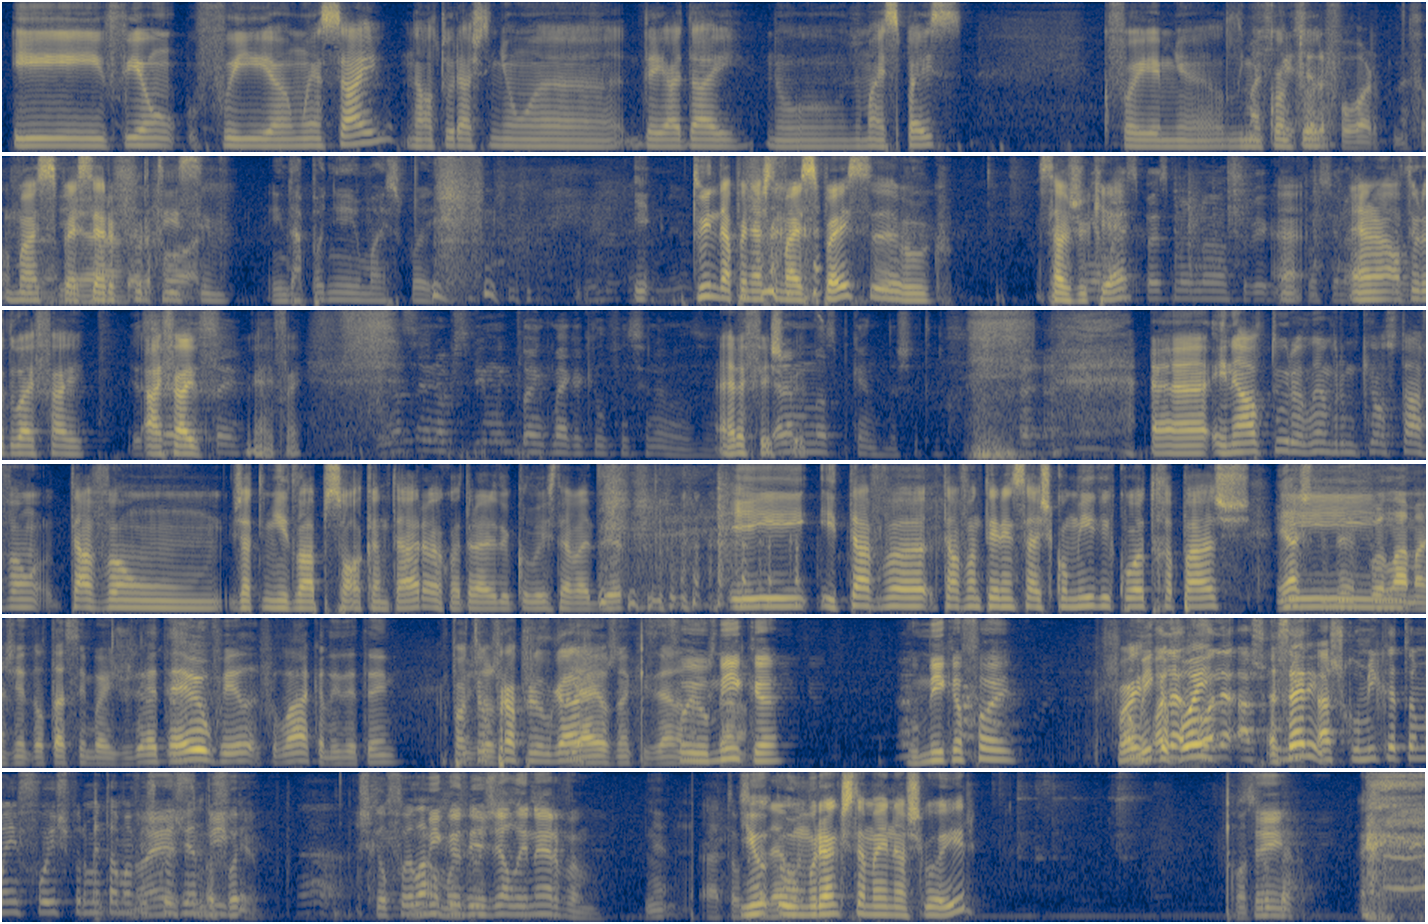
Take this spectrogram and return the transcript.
E fui a um, fui a um ensaio. Na altura, acho que tinham a Day I Die no, no MySpace, que foi a minha linha contour. era forte nessa O altura. MySpace Yeah. era Era fortíssimo. Ainda apanhei o MySpace. Tu ainda apanhaste o MySpace, Hugo? Sabes o que é? MySpace, mas não sabia como Ah, funcionava. Era na altura do Wi-Fi. Eu sei, eu i5. sei. Não percebi muito bem como é que aquilo funcionava. Era fixe. Era moço pequeno, deixa tu. Ah, e na altura lembro-me que eles estavam, estavam. Já tinha ido lá pessoal cantar, ao contrário do que o Luís estava a dizer. e estava- estavam a ter ensaios comigo e com outro rapaz. Eu acho que e foi lá mais gente, ele está sempre bem justo. Até eu fui, fui lá, candidatei-me. Para o teu eles- próprio lugar. aí eles não quiseram. Foi não o. Mika. O Mika foi. Foi? O Mika olha, foi? olha, acho que A o Mi- sério? Acho que o Mika também foi experimentar uma Não vez é com a gente, não Mika. foi? Acho que ele foi O lá Mika uma do. Gel Enerva-me. Ah, então E o, o Morangos também não chegou a ir? Com Sim.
